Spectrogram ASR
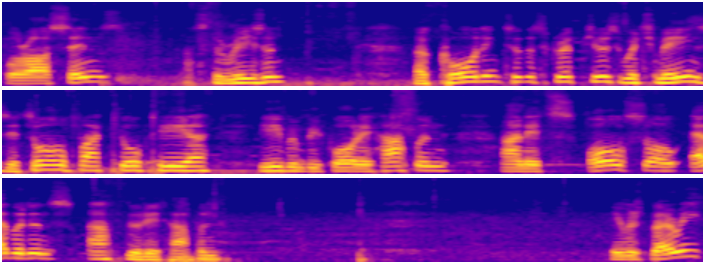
for our sins. That's the reason. According to the scriptures, which means it's all backed up here even before it happened, and it's also evidence after it happened. He was buried.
